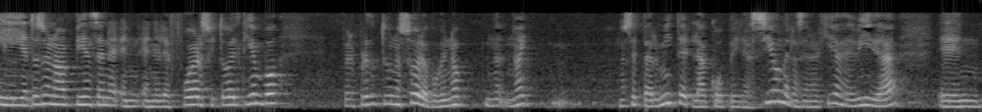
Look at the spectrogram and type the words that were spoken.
Y entonces uno piensa en, en, el esfuerzo y todo el tiempo, pero el producto uno solo, porque no, no, hay no se permite la cooperación de las energías de vida en,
